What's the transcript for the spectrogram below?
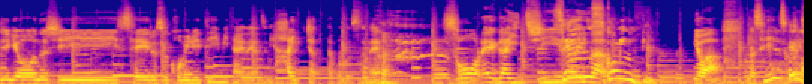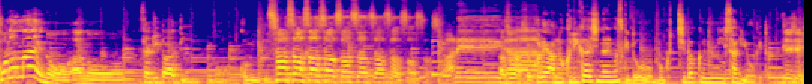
事業主セールスコミュニティみたいなやつに入っちゃったことですかね。それが一い、セ番ール今スコミュニティ？要は、まあ、セールスコミュえニティこの前のあの詐欺パーティーのコミュニティ？そうそうそうそうそうそうそうそうそう。そうあれがあそうなんですよ。これあの繰り返しになりますけど僕千葉君に詐欺を受けた。じゃじゃじ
